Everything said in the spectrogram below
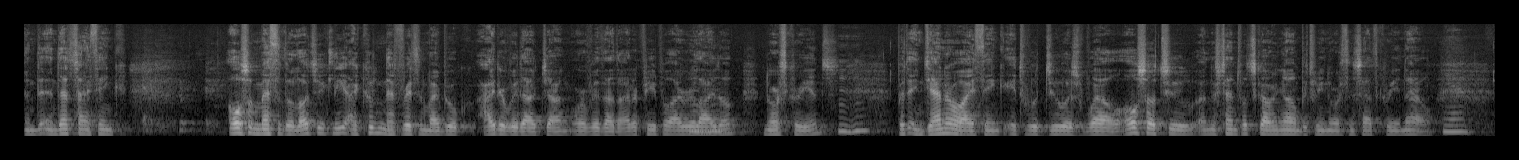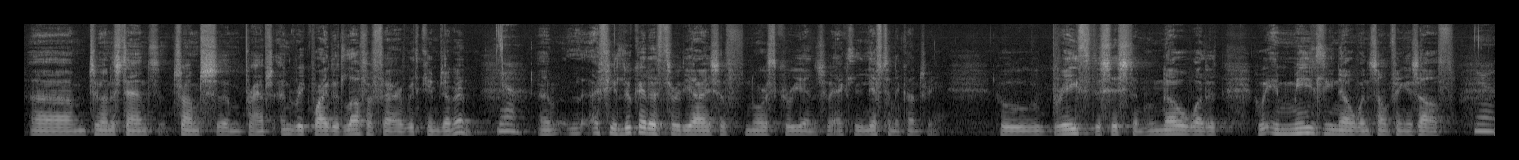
and, and that's, I think, also methodologically, I couldn't have written my book either without Jung or without other people I relied Mhm. on, North Koreans. Mhm. But in general, I think it would do as well, also to understand what's going on between North and South Korea now, Yeah. um, to understand Trump's um, perhaps unrequited love affair with Kim Jong Un. Yeah. Um, if you look at it through the eyes of North Koreans who actually lived in the country, who breathe the system, who know what it, who immediately know when something is off, Yeah.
